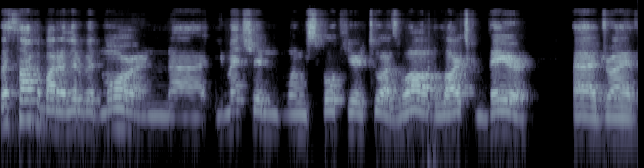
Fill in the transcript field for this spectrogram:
let's talk about it a little bit more. And uh, you mentioned when we spoke here too as well, a large conveyor uh, drive.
